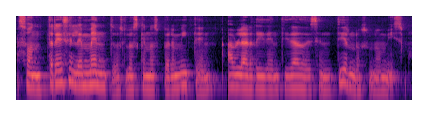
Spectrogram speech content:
son tres elementos los que nos permiten hablar de identidad o de sentirnos uno mismo.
